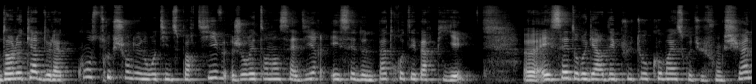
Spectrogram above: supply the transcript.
dans le cadre de la construction d'une routine sportive, j'aurais tendance à dire essaie de ne pas trop t'éparpiller. Euh, essaie de regarder plutôt comment est-ce que tu fonctionnes,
